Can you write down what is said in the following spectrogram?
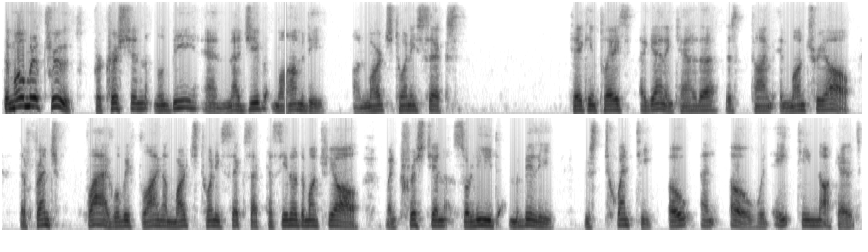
The moment of truth for Christian Mbilli and Najib Mohammadi on March 26th, taking place again in Canada, this time in Montreal. The French flag will be flying on March 26 at Casino de Montreal when Christian Solide Mbilli, who's 20 0 and 0 with 18 knockouts,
